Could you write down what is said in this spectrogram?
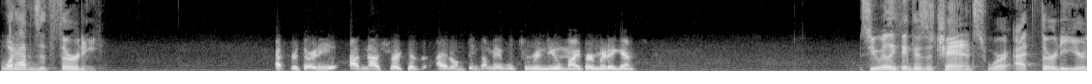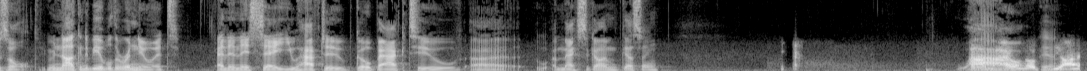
what happens at 30? After 30, I'm not sure because I don't think I'm able to renew my permit again. So you really think there's a chance where at 30 years old, you're not going to be able to renew it. and then they say you have to go back to uh, Mexico. I'm guessing. Wow. Um, I don't know to yeah. be honest.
